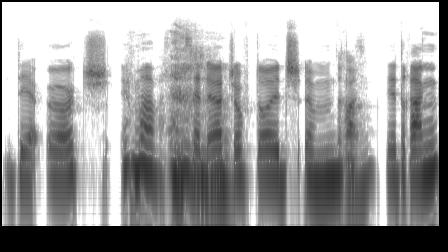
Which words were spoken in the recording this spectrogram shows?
der Urge immer, was heißt denn Urge auf Deutsch? Ähm, Drang. Der Drang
